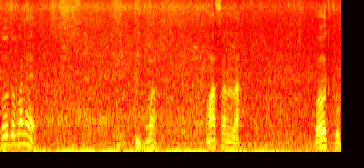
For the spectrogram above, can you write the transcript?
দো দোকানে? বাহ বহুত খুব।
